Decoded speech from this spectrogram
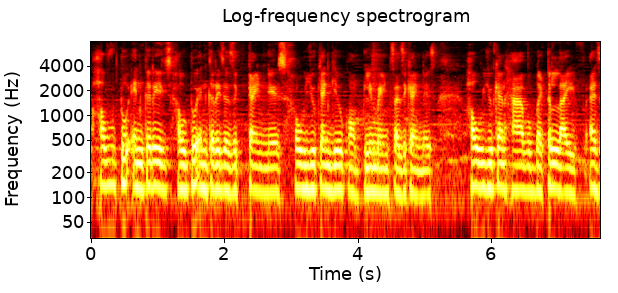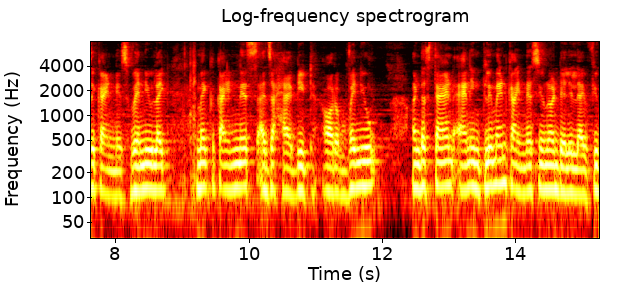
how to encourage how to encourage as a kindness how you can give compliments as a kindness how you can have a better life as a kindness. When you like make a kindness as a habit or when you understand and implement kindness in your daily life you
